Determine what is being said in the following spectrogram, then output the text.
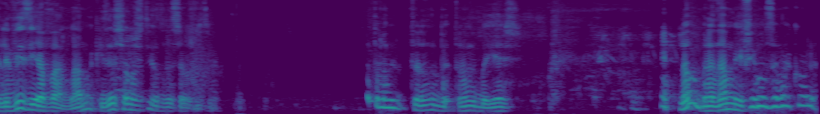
ולוי זה יוון, למה? כי זה שלוש אותיות וזה שלוש אותיות. אתה לא, לא, לא מתבייש. לא, בן אדם מעיפים על זה מהכולל.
